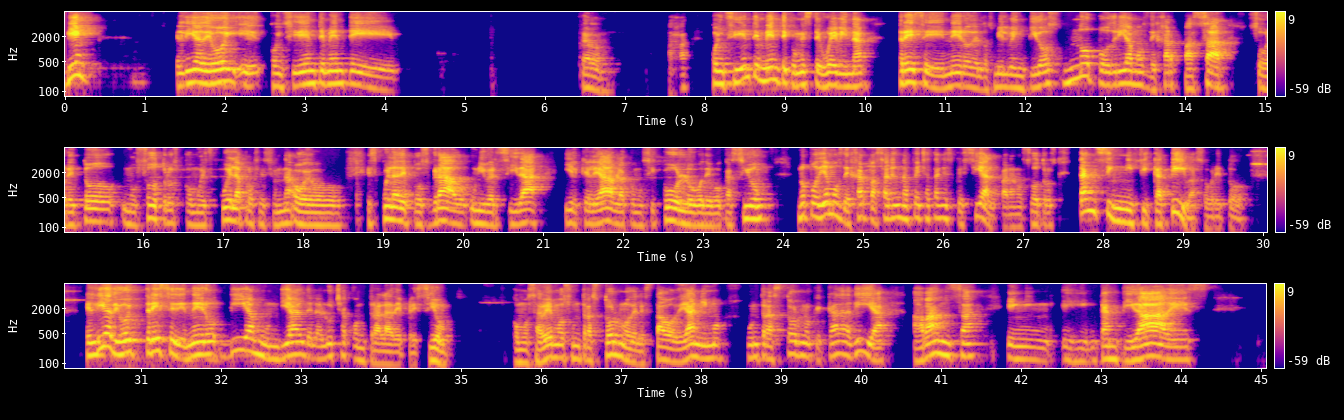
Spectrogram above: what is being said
Bien, el día de hoy, eh, coincidentemente, perdón, coincidentemente con este webinar, 13 de enero del 2022, no podríamos dejar pasar, sobre todo nosotros como escuela profesional o escuela de posgrado, universidad y el que le habla como psicólogo de vocación, no podíamos dejar pasar en una fecha tan especial para nosotros, tan significativa sobre todo. El día de hoy, 13 de enero, Día Mundial de la Lucha contra la Depresión. Como sabemos, un trastorno del estado de ánimo, un trastorno que cada día avanza en, cantidades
